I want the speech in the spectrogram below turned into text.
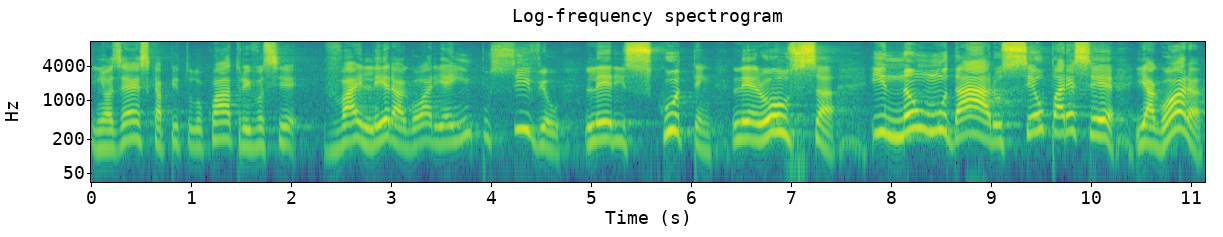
em Osés capítulo 4, e você vai ler agora, e é impossível ler, escutem, ler, ouça, e não mudar o seu parecer. E agora,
